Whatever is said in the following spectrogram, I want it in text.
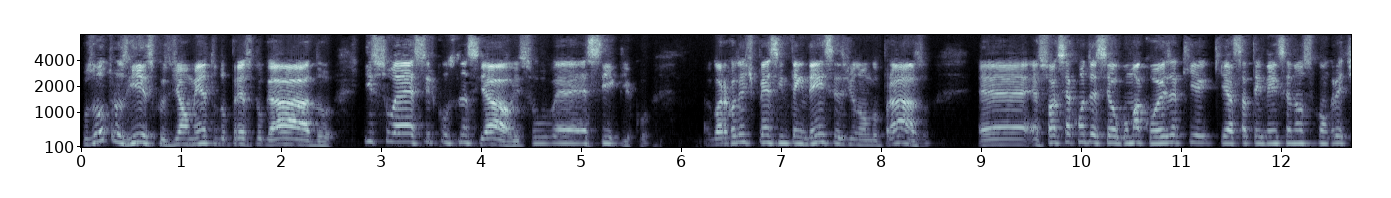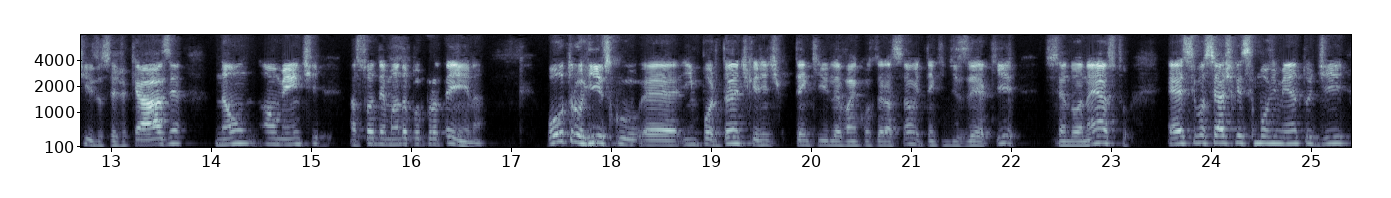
Os outros riscos de aumento do preço do gado, isso é circunstancial, isso é cíclico. Agora, quando a gente pensa em tendências de longo prazo, é, é só se acontecer alguma coisa que, que essa tendência não se concretize, ou seja, que a Ásia não aumente a sua demanda por proteína. Outro risco é, importante que a gente tem que levar em consideração e tem que dizer aqui, sendo honesto, é se você acha que esse movimento de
